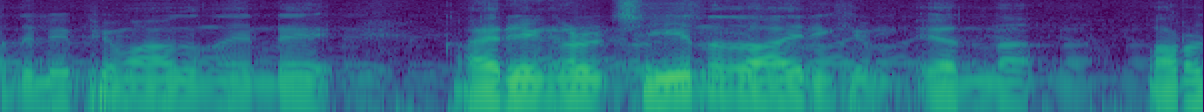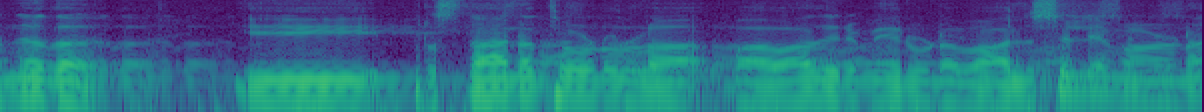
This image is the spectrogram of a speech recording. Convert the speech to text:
അത് ലഭ്യമാകുന്നതിന്റെ കാര്യങ്ങൾ ചെയ്യുന്നതായിരിക്കും എന്ന് പറഞ്ഞത്. ഈ പ്രസ്ഥാനത്തോടുള്ള ബാബാതിരുമേനയുടെ വാത്സല്യമാണ്.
